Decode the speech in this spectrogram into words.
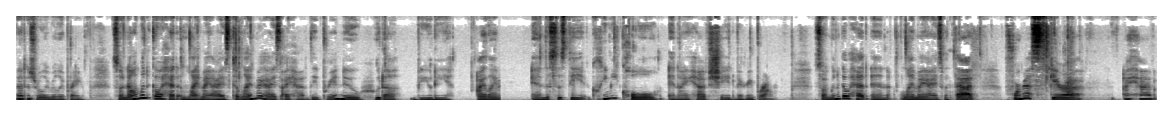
That is really, really pretty. So now I'm going to go ahead and line my eyes. To line my eyes, I have the brand new Huda Beauty eyeliner. And this is the Creamy Kohl, and I have shade Very Brown. So I'm going to go ahead and line my eyes with that. For mascara, I have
